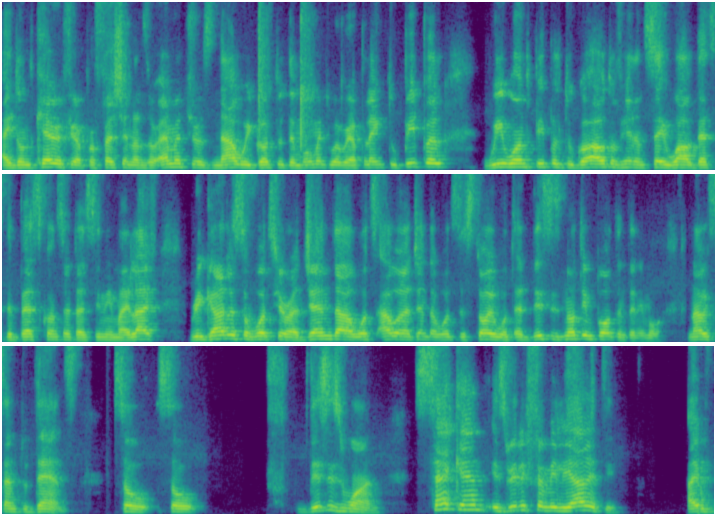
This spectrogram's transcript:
I don't care if you're professionals or amateurs. Now we got to the moment where we are playing to people. We want people to go out of here and say, wow, that's the best concert I've seen in my life, regardless of what's your agenda, what's our agenda, what's the story, what this is not important anymore. Now it's time to dance. So, so this is one. Second is really familiarity. I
